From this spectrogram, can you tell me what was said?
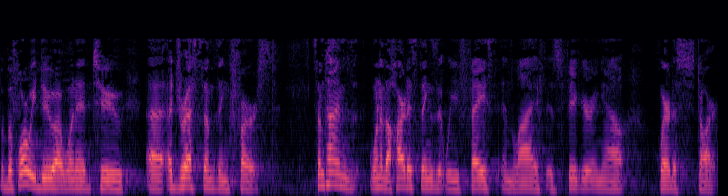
But before we do, I wanted to uh, address something first. Sometimes one of the hardest things that we face in life is figuring out where to start.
